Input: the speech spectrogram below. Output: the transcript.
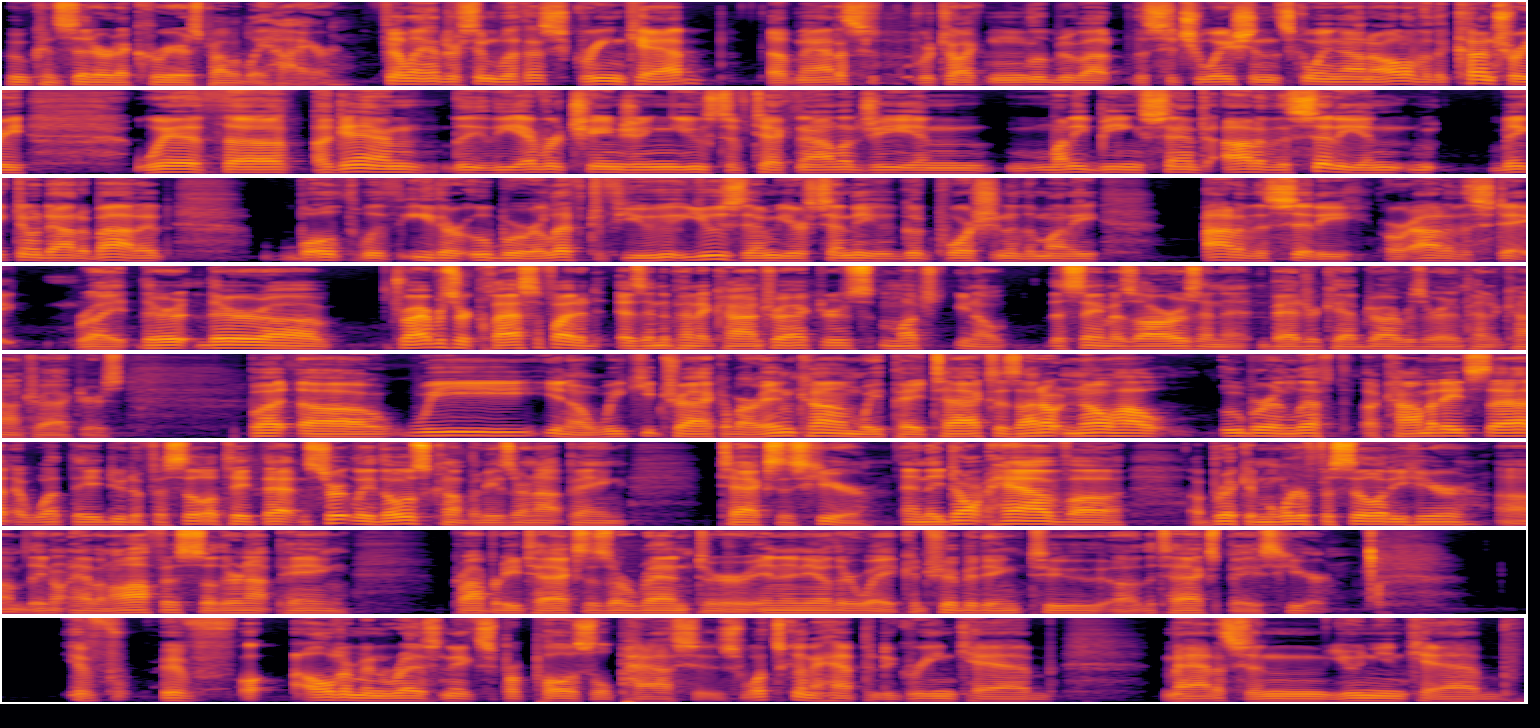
who consider it a career is probably higher. Phil Anderson with us, Green Cab of Madison. We're talking a little bit about the situation that's going on all over the country with, uh, again, the, the ever changing use of technology and money being sent out of the city. And make no doubt about it, both with either Uber or Lyft, if you use them, you're sending a good portion of the money out of the city or out of the state. Right. They're they're uh, drivers are classified as independent contractors, much you know the same as ours, and Badger cab drivers are independent contractors. But uh, we, you know, we keep track of our income. We pay taxes. I don't know how Uber and Lyft accommodates that and what they do to facilitate that. And certainly, those companies are not paying taxes here, and they don't have a, a brick and mortar facility here. Um, they don't have an office, so they're not paying property taxes or rent or in any other way contributing to uh, the tax base here if if Alderman Resnick's proposal passes, what's going to happen to Green Cab, Madison, Union Cab?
